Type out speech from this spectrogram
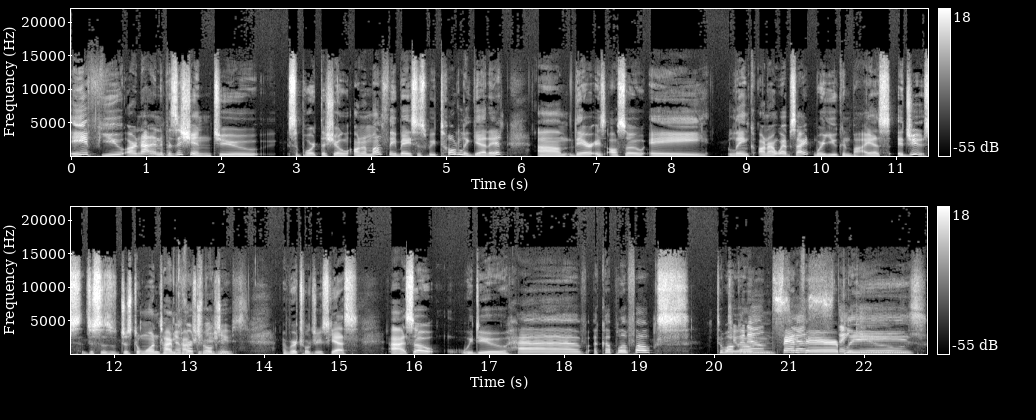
if you are not in a position to support the show on a monthly basis we totally get it um, there is also a link on our website where you can buy us a juice this is just a one-time a virtual contribution. juice. A virtual juice, yes. Uh, so we do have a couple of folks to welcome. announce, Fanfare, yes, please.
